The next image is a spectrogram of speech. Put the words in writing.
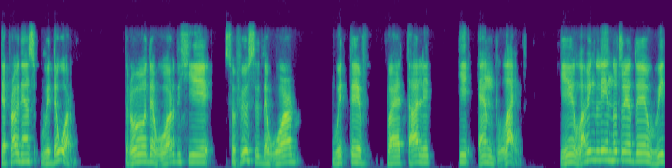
the providence with the word. Through the word, he suffused the word with the vitality and life. He lovingly nurtured with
